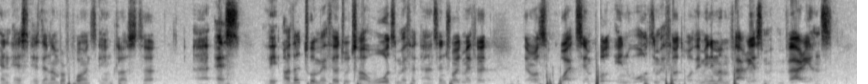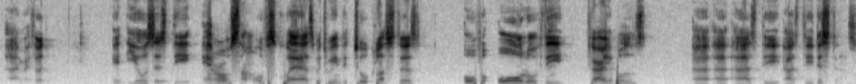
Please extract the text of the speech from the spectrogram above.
NS is the number of points in cluster uh, S. The other two methods which are Ward's method and centroid method they're also quite simple. In Ward's method or the minimum variance, variance uh, method it uses the error sum of squares between the two clusters over all of the variables uh, uh, as the as the distance.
